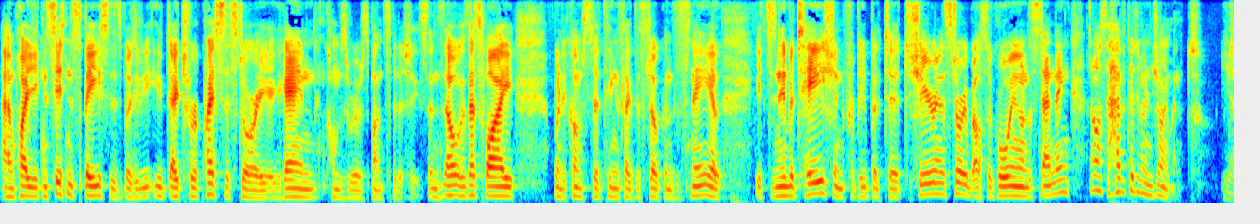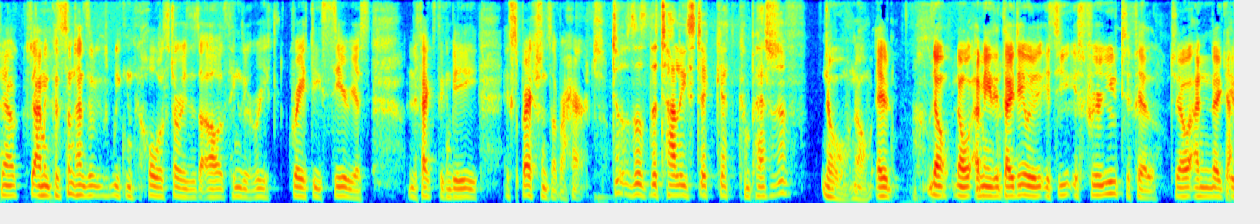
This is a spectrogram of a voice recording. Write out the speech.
and while you can sit in spaces, but if you, like to request a story again comes with responsibilities, and so that's why when it comes to things like the slug and the snail, it's an invitation for people to, to share in a story, but also growing understanding and also have a bit of enjoyment. Yeah. You know, I mean, because sometimes we can hold stories as oh, things are great, greatly serious, and in fact, they can be expressions of our heart. Does, does the tally stick get competitive? No, no, it, no, no. I mean, the idea is it's for you to fill, you know, and like, yeah.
